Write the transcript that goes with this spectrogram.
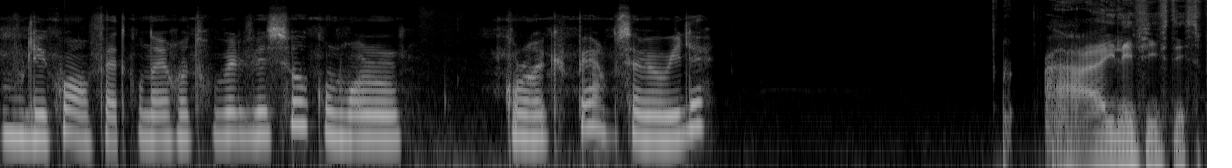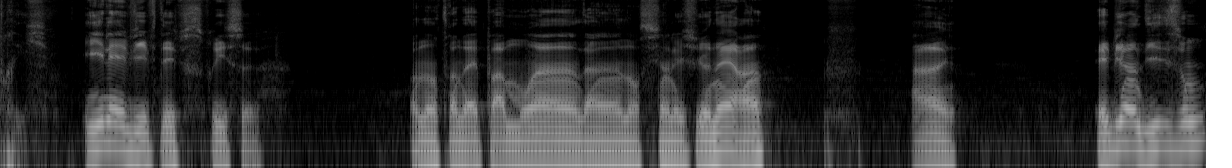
Vous voulez quoi en fait Qu'on aille retrouver le vaisseau Qu'on le, re- le récupère Vous savez où il est? Ah, il est vif d'esprit. Il est vif d'esprit, ce. On n'entendait pas moins d'un ancien légionnaire, hein Ah. Eh bien, disons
